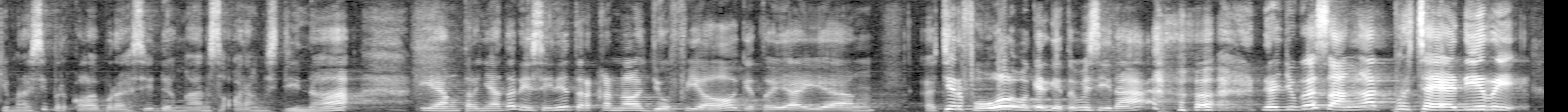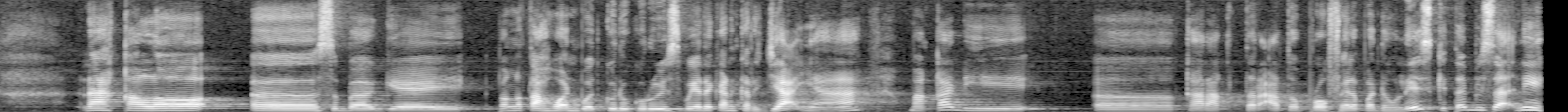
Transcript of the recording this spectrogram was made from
gimana sih berkolaborasi dengan seorang Miss Dina yang ternyata di sini terkenal jovial gitu ya yang cheerful mungkin gitu Miss Dina dan juga sangat percaya diri. Nah kalau eh, sebagai pengetahuan buat guru-guru sebagai rekan kerjanya maka di eh, karakter atau profil penulis kita bisa nih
